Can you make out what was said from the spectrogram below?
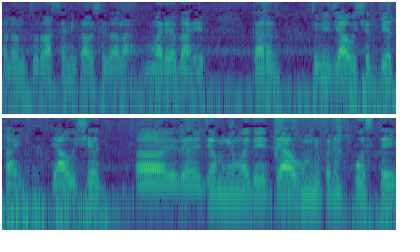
परंतु रासायनिक औषधाला मर्यादा आहेत. कारण तुम्ही जे औषध देताय ते औषध जमिनीमध्ये त्या हुमणीपर्यंत पोचतंय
